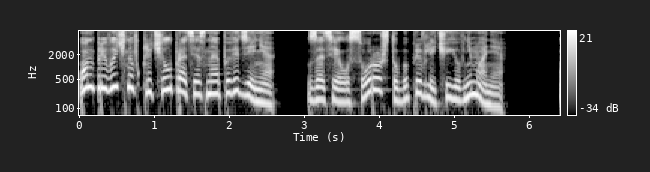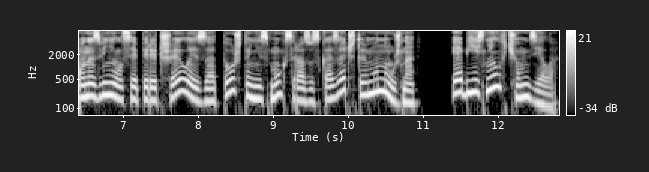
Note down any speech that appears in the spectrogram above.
Он привычно включил протестное поведение, затеял ссору, чтобы привлечь ее внимание. Он извинился перед Шейлой за то, что не смог сразу сказать, что ему нужно, и объяснил, в чем дело.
